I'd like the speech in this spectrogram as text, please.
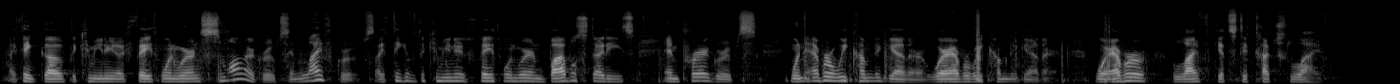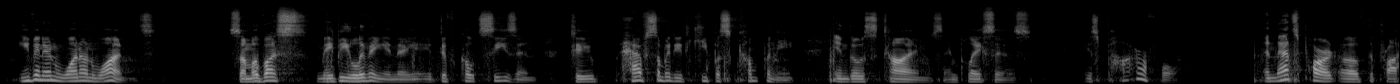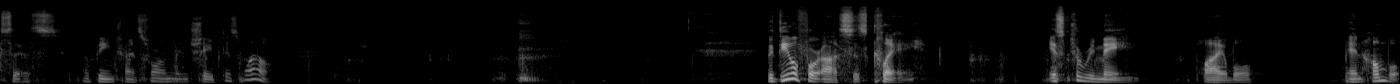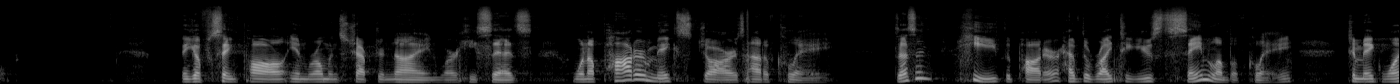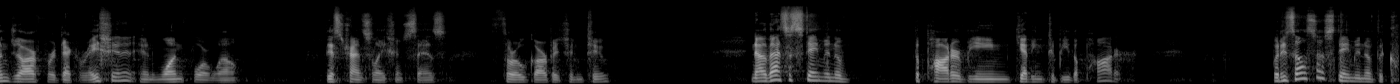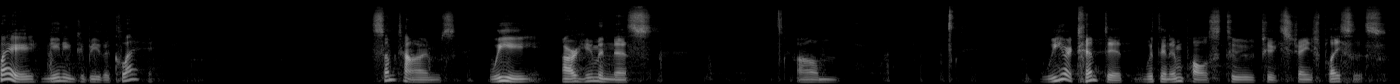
I think of the community of faith when we're in smaller groups, in life groups. I think of the community of faith when we're in Bible studies and prayer groups. Whenever we come together, wherever we come together, wherever life gets to touch life, even in one on ones. Some of us may be living in a difficult season to have somebody to keep us company in those times and places is powerful. And that's part of the process of being transformed and shaped as well. The deal for us as clay is to remain pliable and humble. Think of St. Paul in Romans chapter 9, where he says, when a potter makes jars out of clay, doesn't he, the potter, have the right to use the same lump of clay to make one jar for decoration and one for, well, this translation says, throw garbage into? Now, that's a statement of the potter being getting to be the potter. But it's also a statement of the clay needing to be the clay. Sometimes we, our humanness, um, we are tempted with an impulse to, to exchange places.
